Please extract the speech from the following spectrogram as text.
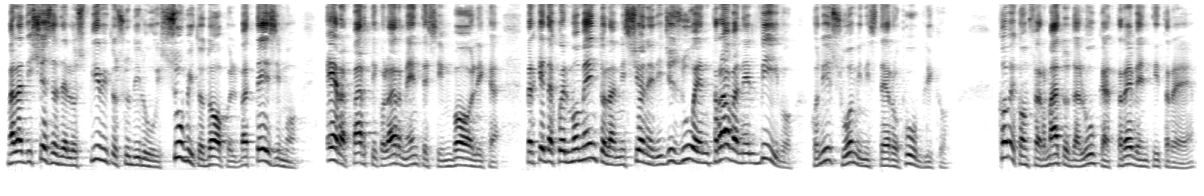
ma la discesa dello Spirito su di lui subito dopo il battesimo era particolarmente simbolica, perché da quel momento la missione di Gesù entrava nel vivo con il suo ministero pubblico. Come confermato da Luca 3:23,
